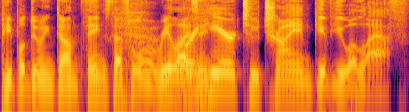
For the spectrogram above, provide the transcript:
people doing dumb things. That's what we're realizing. We're here to try and give you a laugh.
